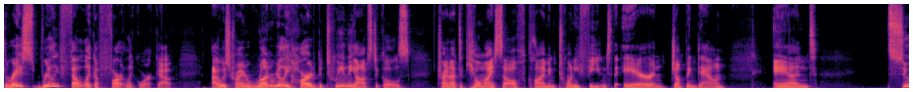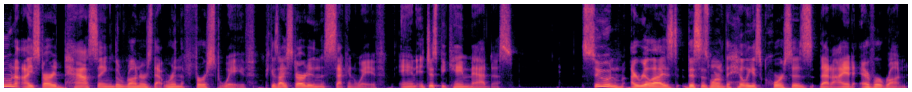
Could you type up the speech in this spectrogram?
The race really felt like a fartlek workout. I was trying to run really hard between the obstacles, try not to kill myself climbing 20 feet into the air and jumping down. And soon I started passing the runners that were in the first wave because I started in the second wave and it just became madness. Soon, I realized this is one of the hilliest courses that I had ever run.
